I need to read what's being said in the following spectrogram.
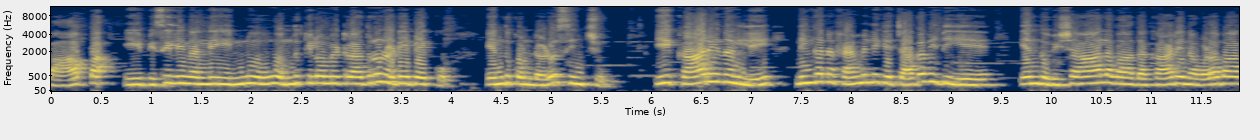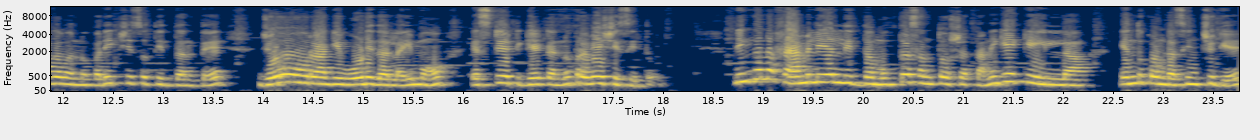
ಪಾಪ, ಈ ಬಿಸಿಲಿನಲ್ಲಿ ಇನ್ನೂ ಒಂದು ಕಿಲೋಮೀಟರ್ ಆದರೂ ನಡೀಬೇಕು, ಎಂದುಕೊಂಡಳು ಸಿಂಚು. ಈ ಕಾರಿನಲ್ಲಿ ನಿಂಗನ ಫ್ಯಾಮಿಲಿಗೆ ಜಾಗವಿದೆಯೇ ಎಂದು ವಿಶಾಲವಾದ ಕಾರಿನ ಒಳಭಾಗವನ್ನು ಪರೀಕ್ಷಿಸುತ್ತಿದ್ದಂತೆ ಜೋರಾಗಿ ಓಡಿದ ಲೈಮೋ ಎಸ್ಟೇಟ್ ಗೇಟ್ ಅನ್ನು ಪ್ರವೇಶಿಸಿತು. ನಿಂಗನ ಫ್ಯಾಮಿಲಿಯಲ್ಲಿದ್ದ ಮುಗ್ಧ ಸಂತೋಷ ತನಗೇಕೆ ಇಲ್ಲ? ಎಂದುಕೊಂಡ ಸಿಂಚುಗೆ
